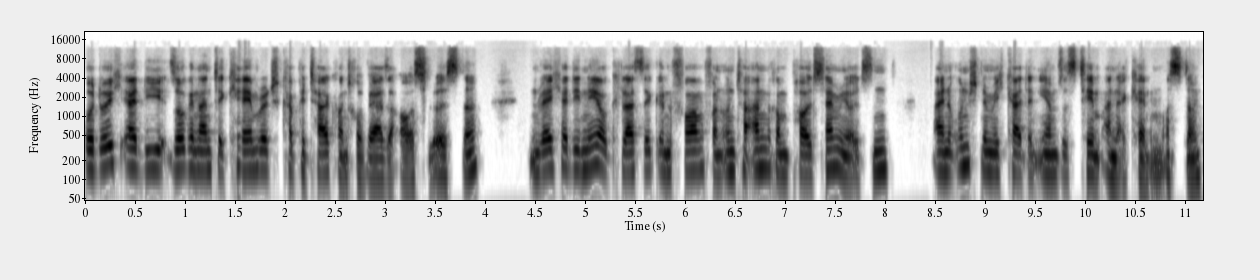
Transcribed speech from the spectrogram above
wodurch er die sogenannte Cambridge-Kapitalkontroverse auslöste, in welcher die Neoklassik in Form von unter anderem Paul Samuelson eine Unstimmigkeit in ihrem System anerkennen musste.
